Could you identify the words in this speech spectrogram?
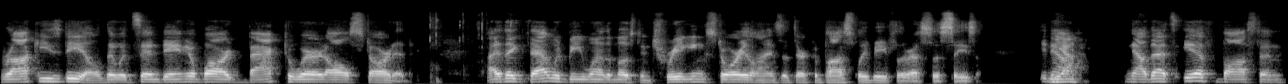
Rockies deal that would send Daniel Bard back to where it all started? I think that would be one of the most intriguing storylines that there could possibly be for the rest of the season. Now, yeah. Now that's if Boston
